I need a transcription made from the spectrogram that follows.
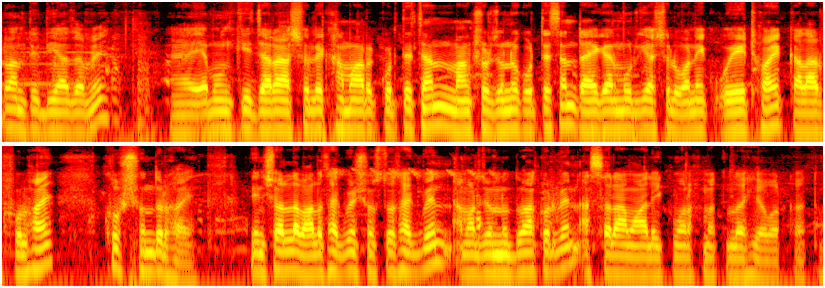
প্রান্তে দেওয়া যাবে। হ্যাঁ, এবং কি যারা আসলে খামার করতে চান মাংসর জন্য করতে চান টাইগার মুরগি আসলে অনেক ওয়েট হয় কালারফুল হয় খুব সুন্দর হয়। ইনশাল্লাহ ভালো থাকবেন সুস্থ থাকবেন আমার জন্য দোয়া করবেন। আসসালামু আলাইকুম রহমতুল্লাহি আবরকাতু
